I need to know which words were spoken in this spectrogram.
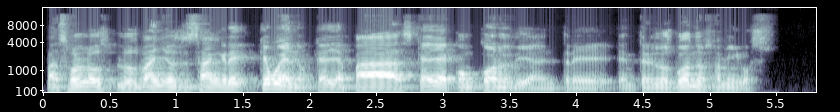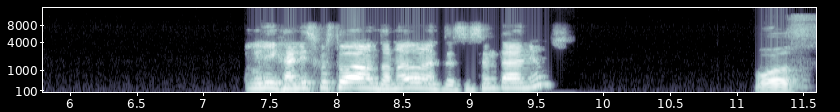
pasó los, los baños de sangre. Qué bueno que haya paz, que haya concordia entre, entre los buenos amigos. ¿Y Jalisco estuvo abandonado durante 60 años? Pues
